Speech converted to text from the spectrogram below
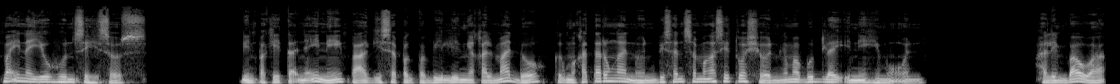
Mainayuhon si Hesus. Ginpakita niya ini paagi sa pagpabilin nga kalmado kag makatarunganon bisan sa mga sitwasyon nga mabudlay ini himuon. Halimbawa,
